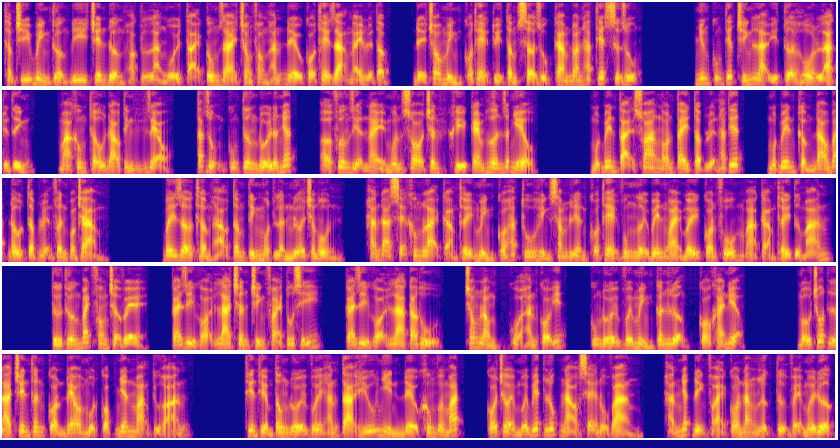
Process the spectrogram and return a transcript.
Thậm chí bình thường đi trên đường hoặc là ngồi tại công giải trong phòng hắn đều có thể dạng này luyện tập, để cho mình có thể tùy tâm sử dụng cam đoan hát thiết sử dụng. Nhưng cũng tiếp chính là ý tựa hồ là tuyến tính, mà không thấu đáo tính dẻo tác dụng cũng tương đối đơn nhất ở phương diện này muốn so chân khí kém hơn rất nhiều. Một bên tại xoa ngón tay tập luyện hát tiết, một bên cầm đao bắt đầu tập luyện phân quang trảm bây giờ thẩm hạo tâm tính một lần nữa trầm ổn hắn đã sẽ không lại cảm thấy mình có hắc thú hình xăm liền có thể vung người bên ngoài mấy con phố mà cảm thấy tự mãn. Từ thương bách phong trở về cái gì gọi là chân chính phải tu sĩ cái gì gọi là cao thủ trong lòng của hắn có ít cũng đối với mình cân lượng có khái niệm. Mấu chốt là trên thân còn đeo một cọc nhân mạng tử án thiên thiểm tông đối với hắn tả hữu nhìn đều không vừa mắt có trời mới biết lúc nào sẽ nổ vang hắn nhất định phải có năng lực tự vệ mới được.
